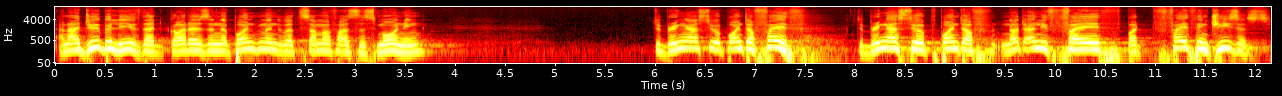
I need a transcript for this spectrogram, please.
And I do believe that God has an appointment with some of us this morning to bring us to a point of faith, to bring us to a point of not only faith, but faith in Jesus,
